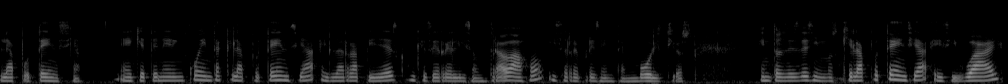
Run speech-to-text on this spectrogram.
la potencia. Hay que tener en cuenta que la potencia es la rapidez con que se realiza un trabajo y se representa en voltios. Entonces decimos que la potencia es igual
